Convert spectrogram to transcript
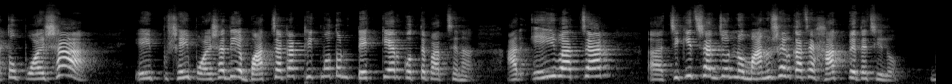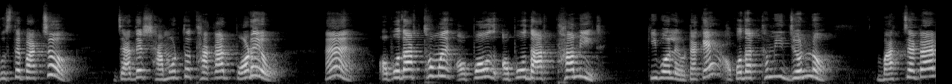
এত পয়সা, এই, সেই পয়সা দিয়ে বাচ্চাটার ঠিক মতন টেক কেয়ার করতে পারছে না। আর এই বাচ্চার চিকিৎসার জন্য মানুষের কাছে হাত পেতেছিল। বুঝতে পারছ? যাদের সামর্থ্য থাকার পরেও হ্যাঁ অপদার্থময়, অপ, অপদার্থামির, কি বলে ওটাকে? অপদার্থমির জন্য বাচ্চাটার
